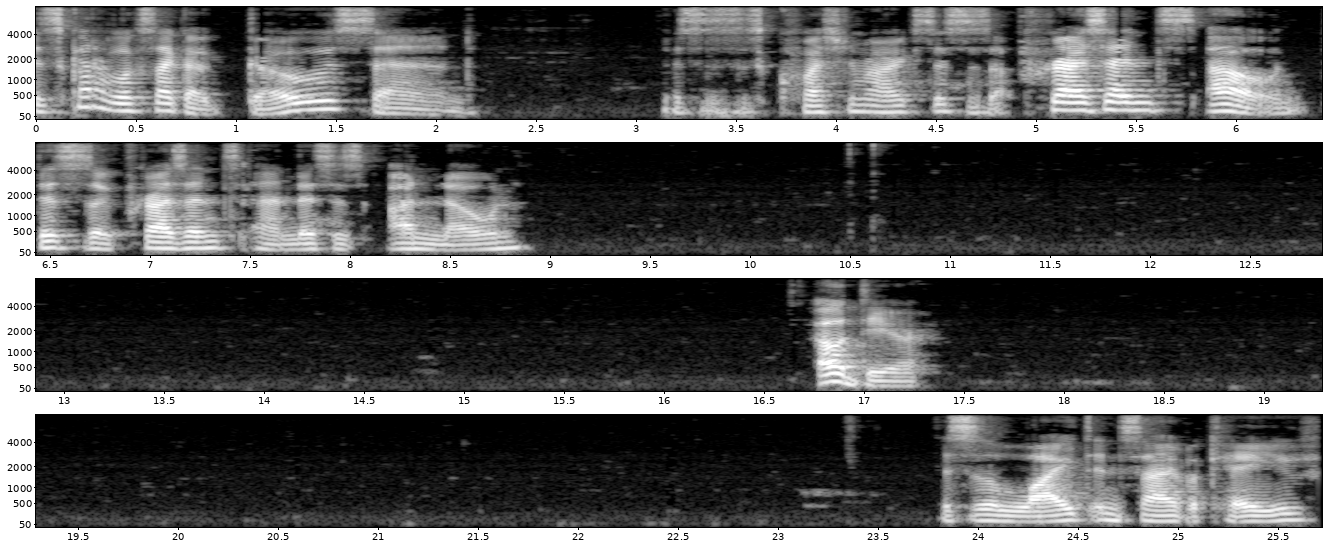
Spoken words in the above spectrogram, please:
it kind of looks like a ghost and this is question marks. This is a present. Oh, this is a present and this is unknown. Oh dear. This is a light inside of a cave.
